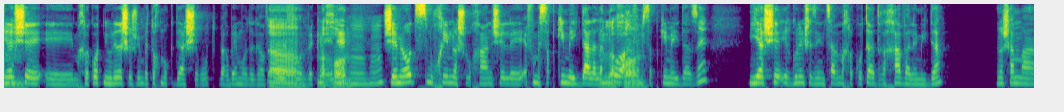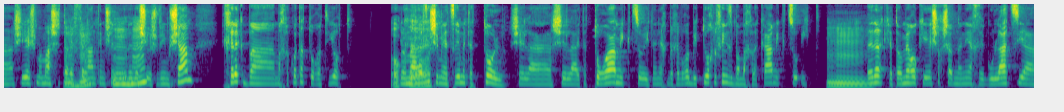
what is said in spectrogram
יש אה, אה, מחלקות ניהול ידע שיושבים בתוך מוקדי השירות, בהרבה מאוד אגב, טלפון וכאלה. נכון. כן. שהם מאוד סמוכים לשולחן של איפה מספקים מידע ללקוח, נכון. איפה מספקים מידע זה. יש ארגונים שזה נמצא במחלקות ההדרכה והלמידה. זה שם שיש ממש את. הרפרנטים של ניהול ידע. שיושבים שם. חלק במחלקות התורתיות. אוקיי. כלומר, איפה שמייצרים את הטול של, של ה, את התורה המקצועית, נניח בחברות ביטוח, לפעמים זה במחלקה המקצועית. Mm, בסדר? כי אתה אומר, אוקיי, יש עכשיו נניח רגולציה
